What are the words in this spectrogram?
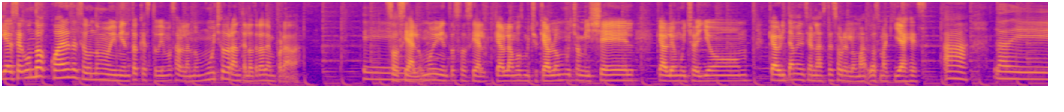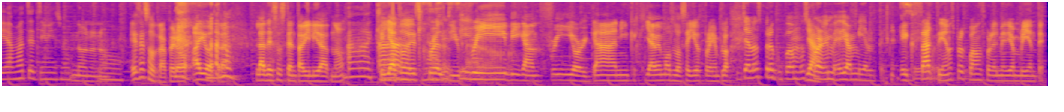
Y el segundo, ¿cuál es el segundo movimiento que estuvimos hablando mucho durante la otra temporada? Eh, social, un movimiento social, que hablamos mucho, que habló mucho Michelle, que hablé mucho yo, que ahorita mencionaste sobre lo ma- los maquillajes. Ah, la de amate a ti mismo. No, no, no, No. Esa es otra, pero hay otra, la de sustentabilidad, ¿no? Ah, Que ya todo es claro, cruelty sí. free, vegan free, organic, que ya vemos los sellos, por ejemplo. Ya nos preocupamos Ya. por el medio ambiente. Exacto, ya nos preocupamos por el medio ambiente.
